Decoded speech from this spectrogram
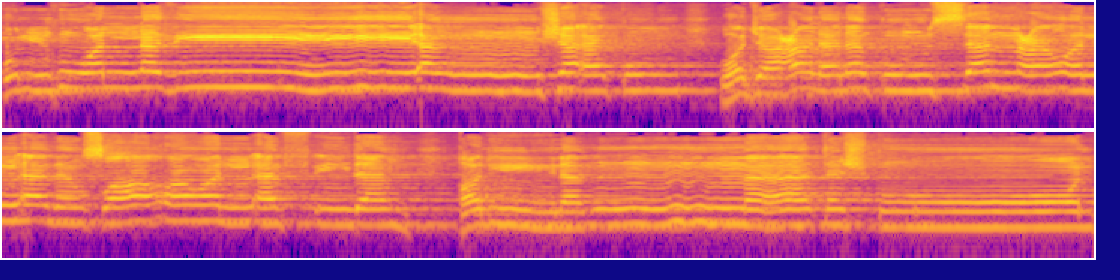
قل هو الذي أنشأكم وجعل لكم السمع والأبصار والأفئدة قليلا ما تشكون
